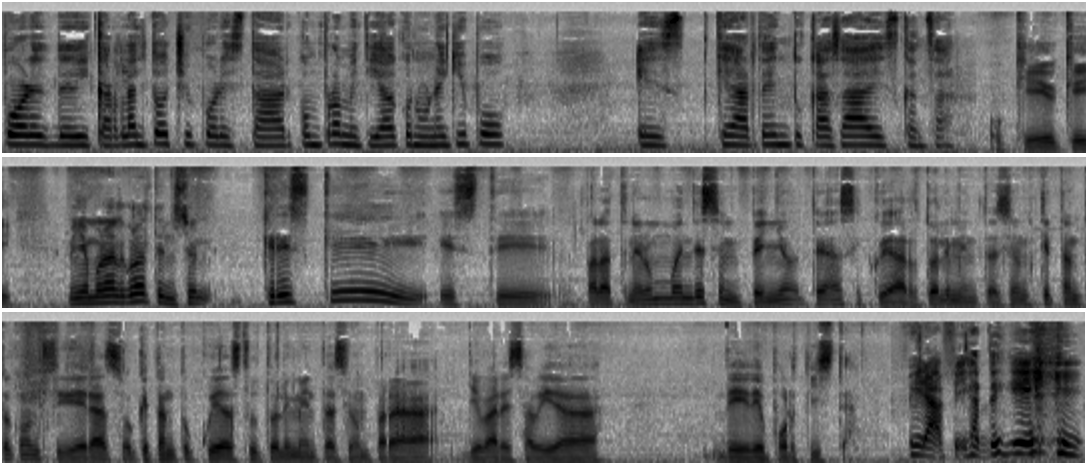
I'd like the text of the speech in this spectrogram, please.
por dedicarle al tocho y por estar comprometida con un equipo, es quedarte en tu casa a descansar. Ok, ok. Me llamó algo la atención. ¿Crees que este, para tener un buen desempeño tengas que cuidar tu alimentación? ¿Qué tanto consideras o qué tanto cuidas tú tu alimentación para llevar esa vida de deportista? Mira, fíjate que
